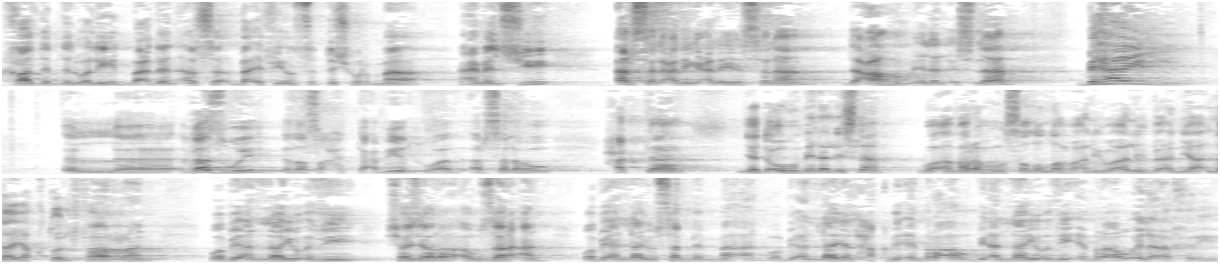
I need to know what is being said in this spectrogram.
خالد بن الوليد بعدين أرسل بقي فيهم ست أشهر ما عمل شيء. أرسل علي عليه السلام دعاهم إلى الإسلام. بهاي الغزوة إذا صح التعبير هو أرسله حتى يدعوهم إلى الإسلام. وأمره صلى الله عليه وآله بأن لا يقتل فارا وبأن لا يؤذي شجرة أو زرعا وبأن لا يسمم ماء وبأن لا يلحق بامرأة وبأن لا يؤذي امرأة وإلى آخره.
